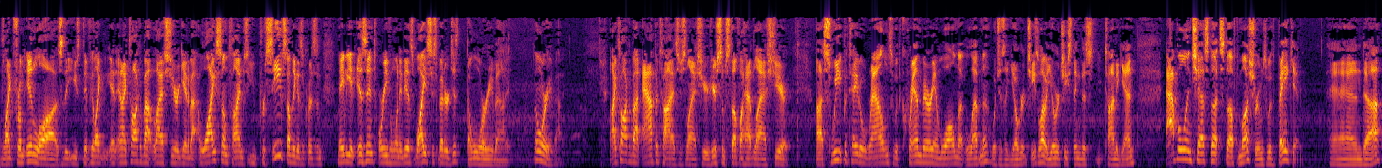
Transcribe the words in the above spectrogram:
like from in-laws that you feel like, and, and I talk about last year again about why sometimes you perceive something as a criticism, maybe it isn't, or even when it is, why it's just better, just don't worry about it. Don't worry about it. I talk about appetizers last year. Here's some stuff I had last year. Uh, sweet potato rounds with cranberry and walnut lebna, which is a yogurt cheese. We'll have a yogurt cheese thing this time again. Apple and chestnut stuffed mushrooms with bacon. And, uh,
